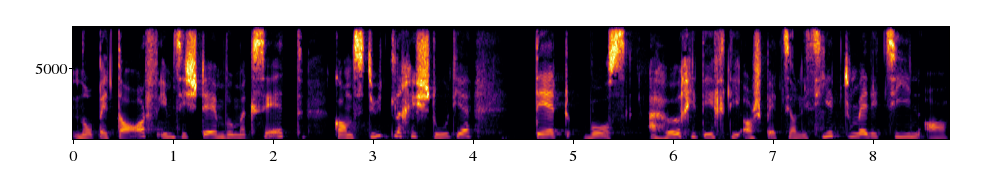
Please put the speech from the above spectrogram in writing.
noch Bedarf im System, wo man sieht, ganz deutliche Studien, dort, wo es eine hohe Dichte an spezialisierter Medizin, an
